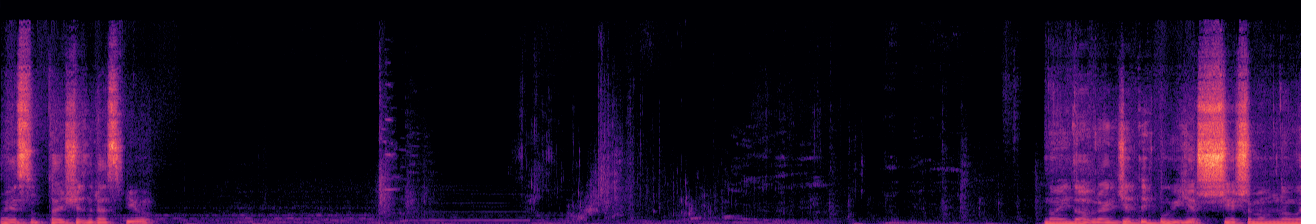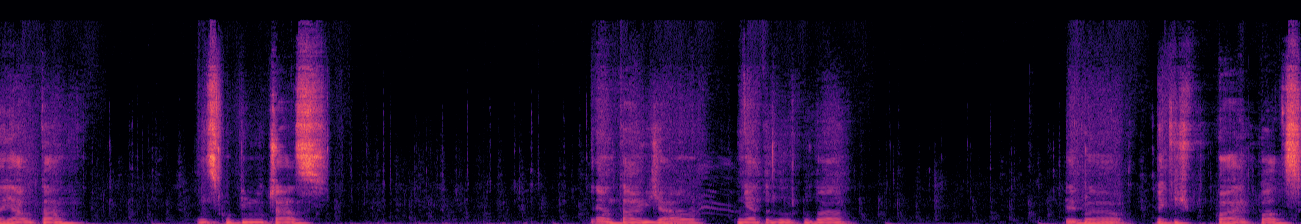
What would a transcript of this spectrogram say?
No jest tutaj, się zrespił. No i dobra, gdzie ty pójdziesz? Jeszcze mam no way outa. Więc kupi mi czas. Nie wiem, tam widziałem. Nie, to był chyba... Chyba jakiś Power Pods.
